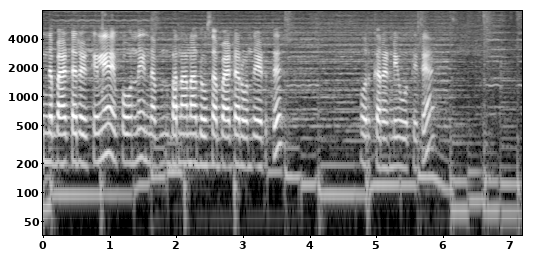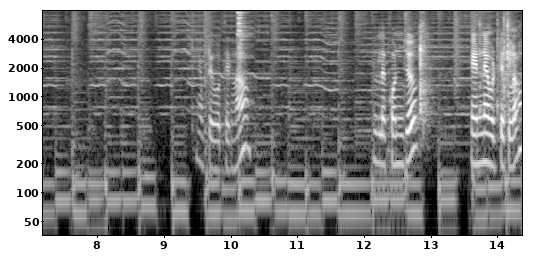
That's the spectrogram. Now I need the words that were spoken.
இந்த பேட்டர் இருக்கு இப்போ வந்து இந்த பனானா தோசை பேட்டர் வந்து எடுத்து ஒரு கரண்டி ஊற்றிட்டு இப்படி ஊற்றிடலாம் இல்லை கொஞ்சம் எண்ணெய் விட்டுக்கலாம்.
